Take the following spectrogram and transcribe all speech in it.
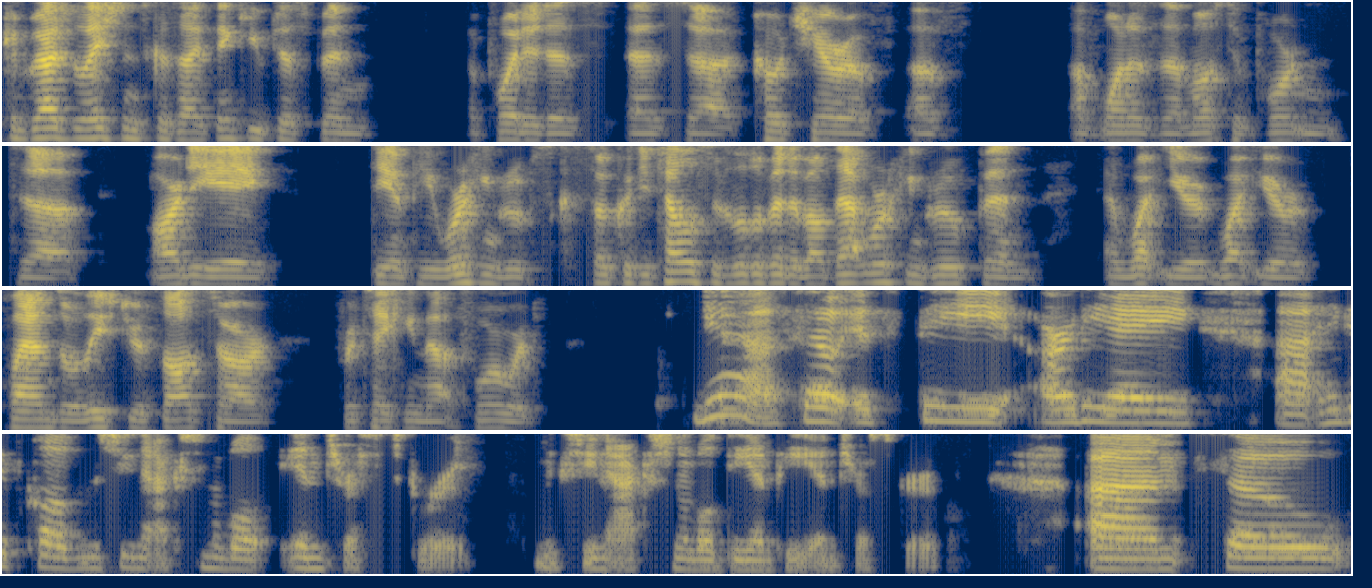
congratulations because I think you've just been appointed as as uh, co-chair of, of of one of the most important uh, RDA DMP working groups. So could you tell us a little bit about that working group and and what your what your plans or at least your thoughts are for taking that forward? Yeah, so it's the RDA. Uh, I think it's called Machine Actionable Interest Group. Machine Actionable DMP Interest Group. Um, so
